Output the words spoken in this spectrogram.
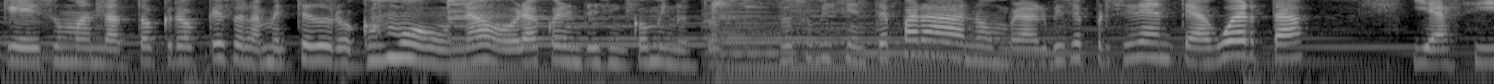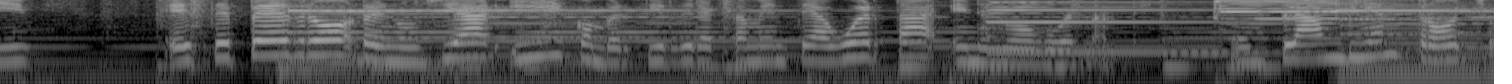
que su mandato creo que solamente duró como una hora 45 minutos, lo suficiente para nombrar vicepresidente a Huerta y así este Pedro renunciar y convertir directamente a Huerta en el nuevo gobernante. Un plan bien trocho.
